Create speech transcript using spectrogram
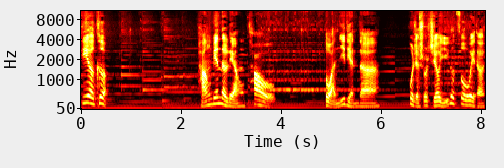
第二个，旁边的两套短一点的。或者说只有一个座位的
